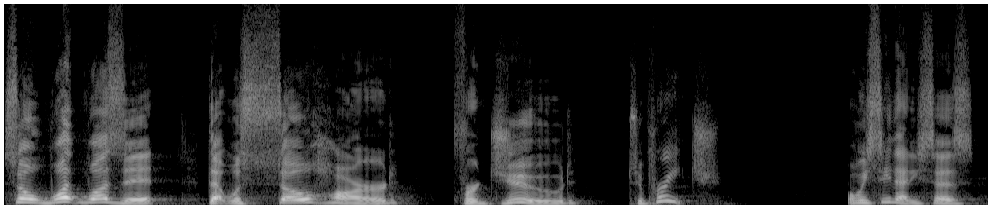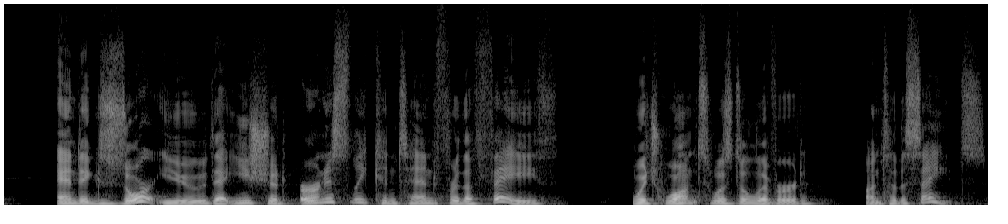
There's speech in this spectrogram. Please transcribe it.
So, what was it that was so hard for Jude to preach? Well, we see that. He says, And exhort you that ye should earnestly contend for the faith which once was delivered unto the saints.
